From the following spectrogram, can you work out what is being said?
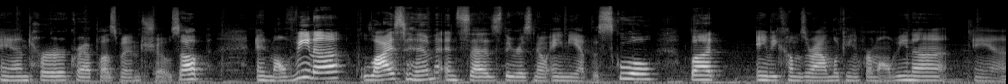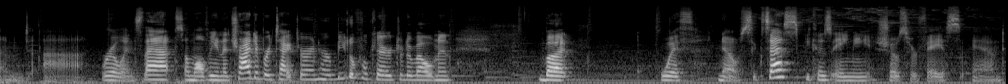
and her crap husband shows up and Malvina lies to him and says there is no Amy at the school, but Amy comes around looking for Malvina and uh, ruins that. So Malvina tried to protect her in her beautiful character development, but with no success because Amy shows her face and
